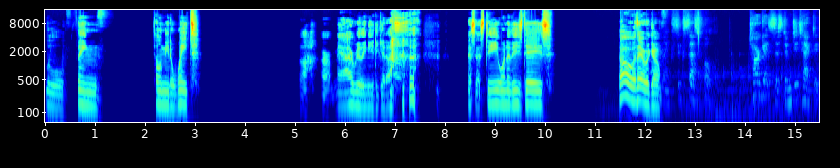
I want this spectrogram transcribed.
little thing telling me to wait. Oh, oh man, I really need to get a SSD one of these days. Oh, there we go. Successful. Target system detected.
